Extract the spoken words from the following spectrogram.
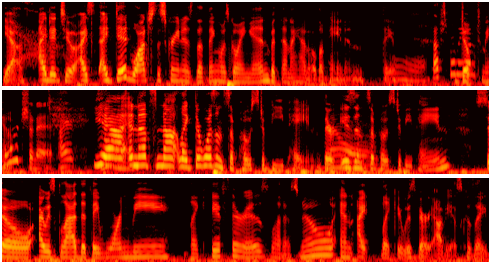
Yeah, I did too. I, I did watch the screen as the thing was going in, but then I had all the pain and they. Oh, that's really Doped me out. unfortunate. I Yeah, and that's not like there wasn't supposed to be pain. There No. not supposed to be pain. So I was glad that they warned me. Like, if there is, let us know. And I like it was very obvious because I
